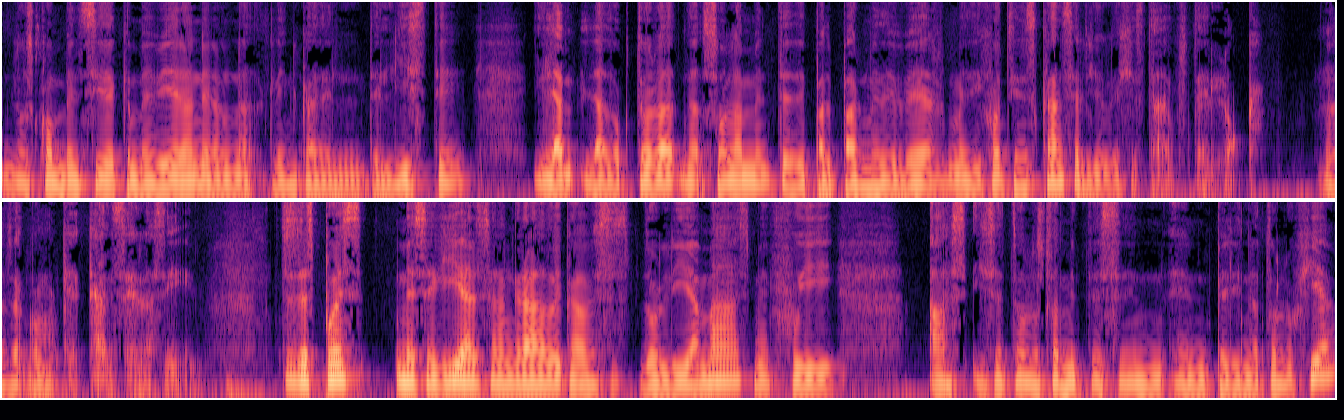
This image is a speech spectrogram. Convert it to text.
los convencí de que me vieran, era una clínica del, del ISTE, y la, doctora solamente de palparme, de ver, me dijo, tienes cáncer. Yo le dije, está usted loca, ¿no? O sea, como que cáncer así. Entonces después me seguía el sangrado y cada vez dolía más, me fui, a, hice todos los trámites en, en perinatología,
